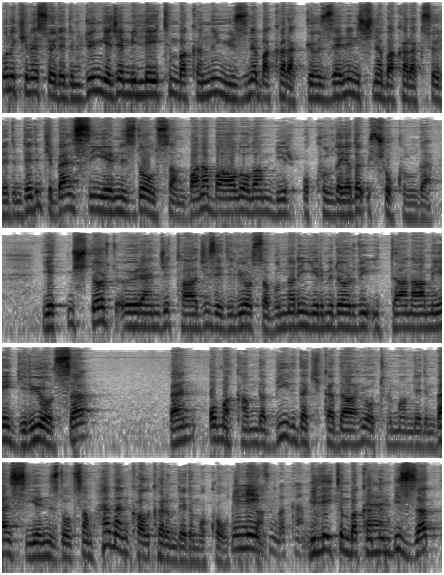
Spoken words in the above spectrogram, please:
Bunu kime söyledim? Dün gece Milli Eğitim Bakanı'nın yüzüne bakarak, gözlerinin içine bakarak söyledim. Dedim ki ben sizin yerinizde olsam, bana bağlı olan bir okulda ya da 3 okulda 74 öğrenci taciz ediliyorsa, bunların 24'ü iddianameye giriyorsa ben o makamda bir dakika dahi oturmam dedim. Ben sizin yerinizde olsam hemen kalkarım dedim o koltuktan. Milli Eğitim Bakanı. Milli Eğitim Bakanı'nın bizzat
